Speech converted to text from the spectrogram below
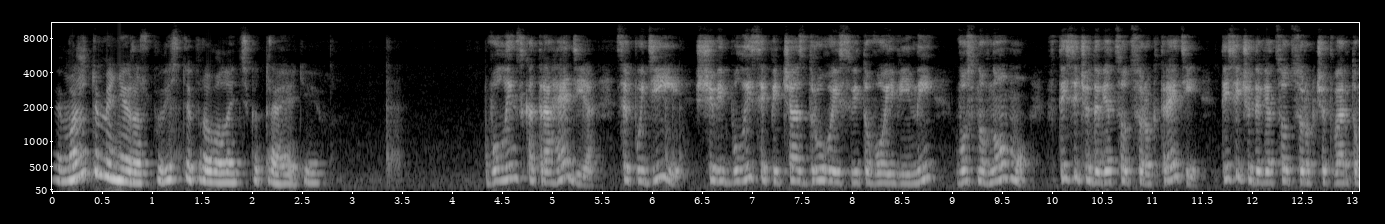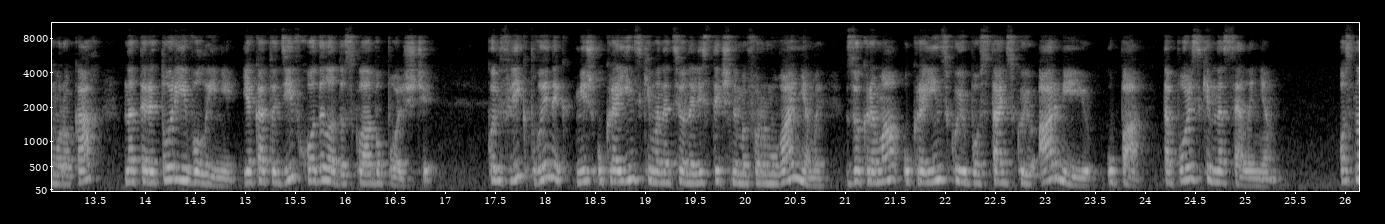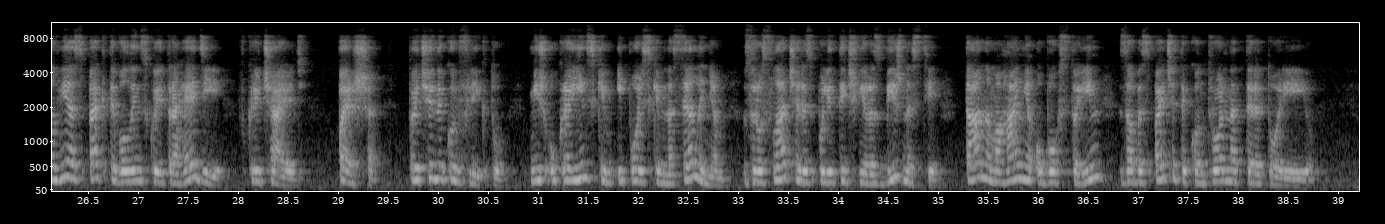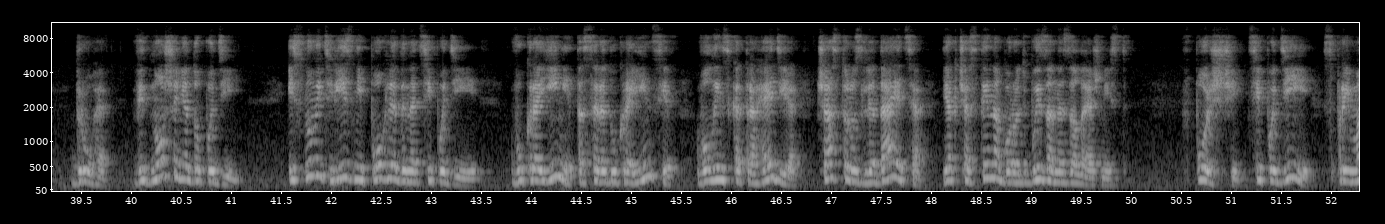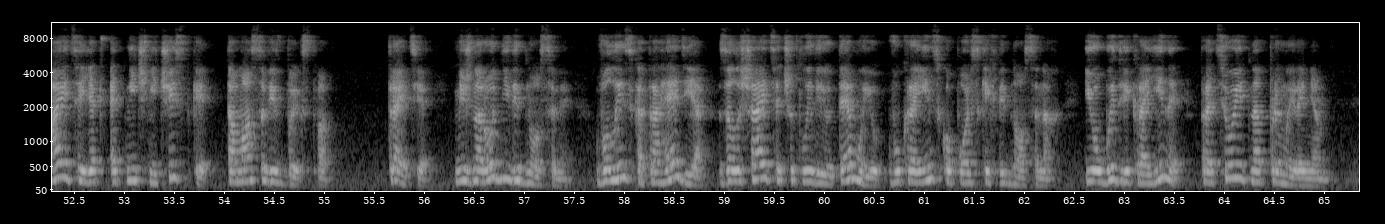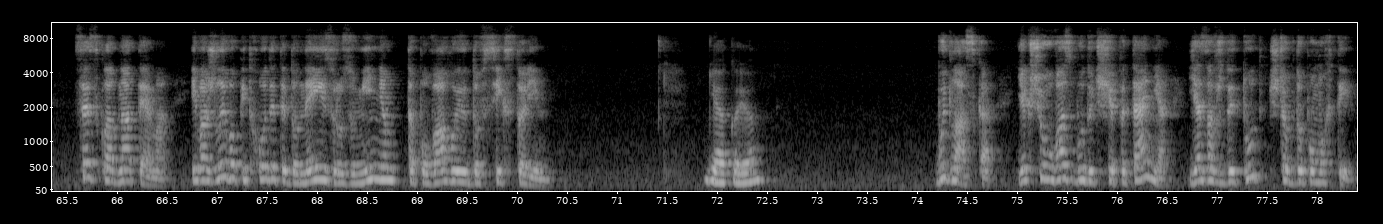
Ви можете мені розповісти про Волинську трагедію? Волинська трагедія це події, що відбулися під час Другої світової війни, в основному в 1943-1944 роках на території Волині, яка тоді входила до складу Польщі. Конфлікт виник між українськими націоналістичними формуваннями, зокрема Українською повстанською армією УПА та польським населенням. Основні аспекти волинської трагедії включають перше причини конфлікту між українським і польським населенням зросла через політичні розбіжності та намагання обох сторін забезпечити контроль над територією. Друге відношення до подій. Існують різні погляди на ці події. В Україні та серед українців волинська трагедія часто розглядається як частина боротьби за незалежність. В Польщі ці події сприймаються як етнічні чистки та масові вбивства. Третє міжнародні відносини. Волинська трагедія залишається чутливою темою в українсько-польських відносинах, і обидві країни працюють над примиренням. Це складна тема, і важливо підходити до неї з розумінням та повагою до всіх сторін. Дякую. Будь ласка, якщо у вас будуть ще питання, я завжди тут, щоб допомогти.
